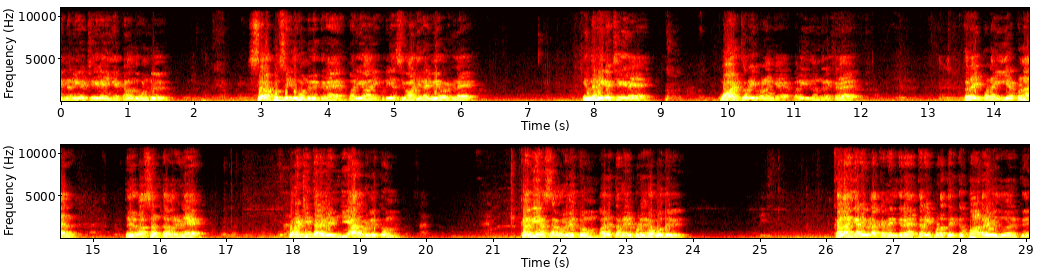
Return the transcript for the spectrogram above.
இந்த நிகழ்ச்சியிலே இங்கே கலந்து கொண்டு சிறப்பு செய்து கொண்டிருக்கிற மரியாதைக்குரிய சிவாஜி ரவி அவர்களே இந்த நிகழ்ச்சியிலே வாழ்த்துறை வழங்க வருகை தந்திருக்கிற திரைப்பட இயக்குனர் திரு வசந்த் அவர்களே புரட்சி தலைவர் எம்ஜிஆர் அவர்களுக்கும் கவியரசர் அவர்களுக்கும் வருத்தம் ஏற்படுகிற போது கலங்கரை விளக்கம் என்கிற திரைப்படத்திற்கு பாடல் எழுதுவதற்கு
